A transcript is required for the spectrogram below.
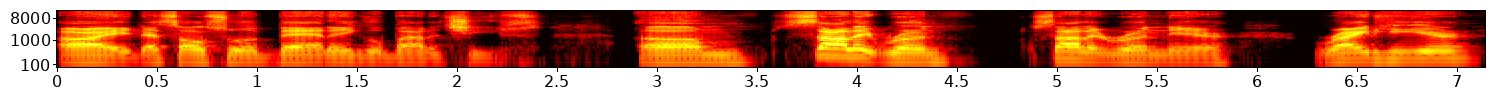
All right, that's also a bad angle by the Chiefs. Um, solid run, solid run there. Right here,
